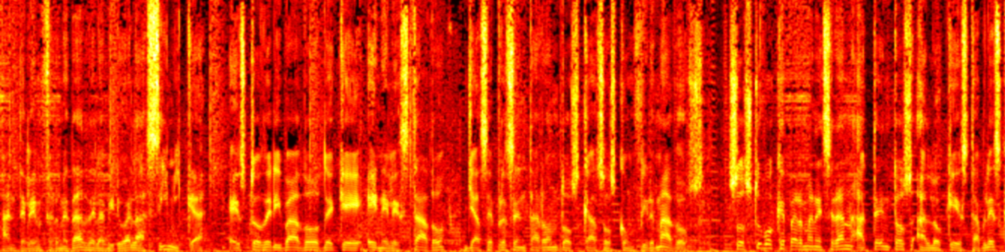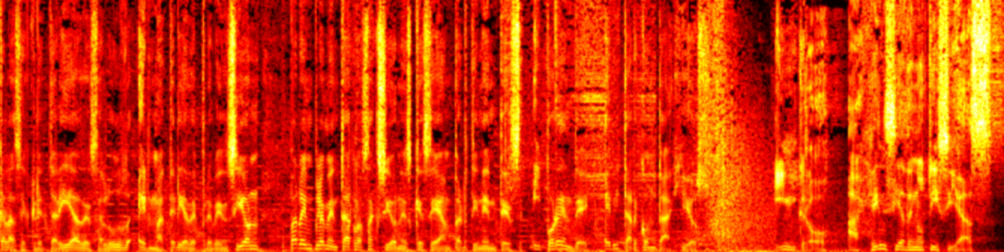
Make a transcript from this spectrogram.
ante la enfermedad de la viruela símica. Esto derivado de que en el estado ya se presentaron dos casos confirmados. Sostuvo que permanecerán atentos a lo que establezca la Secretaría de Salud en materia de prevención para implementar las acciones que sean pertinentes y por ende evitar contagios. INCRO, Agencia de Noticias.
